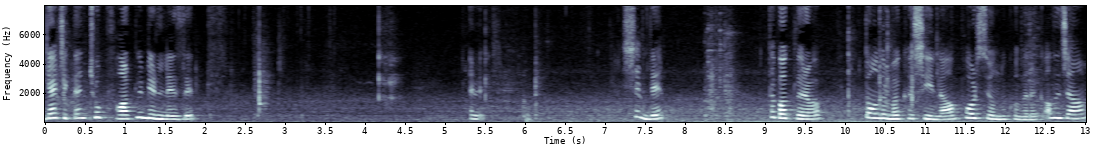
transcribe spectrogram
Gerçekten çok farklı bir lezzet. Evet. Şimdi tabaklara dondurma kaşığıyla porsiyonluk olarak alacağım.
